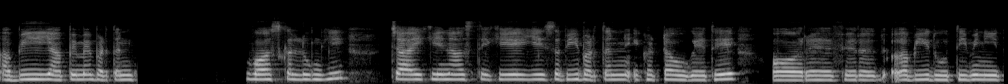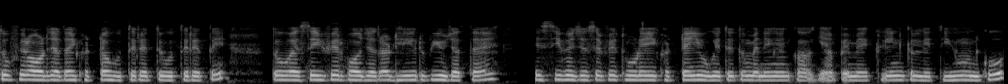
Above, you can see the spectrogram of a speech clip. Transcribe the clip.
अभी यहाँ पे मैं बर्तन वॉश कर लूँगी। चाय के, नाश्ते के, ये सभी बर्तन इकट्ठा हो गए थे और फिर अभी धोती भी नहीं तो फिर और ज़्यादा इकट्ठा होते रहते होते रहते। तो ऐसे ही फिर बहुत ज़्यादा ढेर भी हो जाता है। इसी वजह से फिर थोड़े इकट्ठे ही हो गए थे तो मैंने कहा कि यहाँ पे मैं क्लीन कर लेती हूँ उनको।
